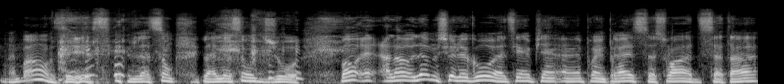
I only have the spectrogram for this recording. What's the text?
Bon, c'est leçon, la leçon du jour. Bon, euh, alors là, M. Legault euh, tient un, un point de presse ce soir à 17h,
